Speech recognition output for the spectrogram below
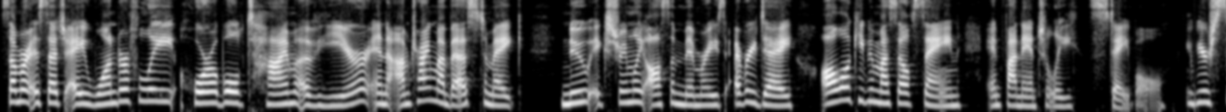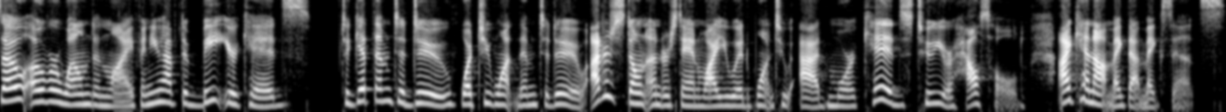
Summer is such a wonderfully horrible time of year, and I'm trying my best to make new, extremely awesome memories every day, all while keeping myself sane and financially stable. If you're so overwhelmed in life and you have to beat your kids, to get them to do what you want them to do. I just don't understand why you would want to add more kids to your household. I cannot make that make sense.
